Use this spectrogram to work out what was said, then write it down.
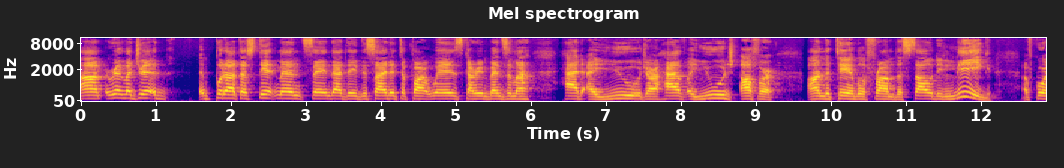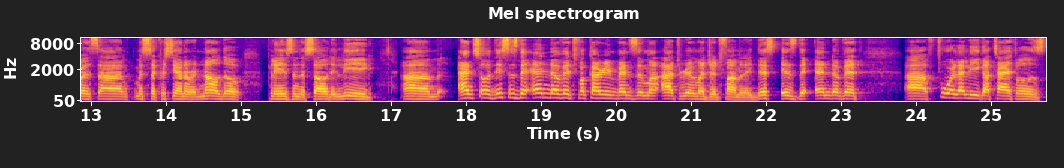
Um, Real Madrid put out a statement saying that they decided to part ways. Karim Benzema had a huge or have a huge offer on the table from the Saudi League. Of course, um, Mr. Cristiano Ronaldo plays in the Saudi League. Um, and so this is the end of it for Karim Benzema at Real Madrid family. This is the end of it. Uh, four La Liga titles.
